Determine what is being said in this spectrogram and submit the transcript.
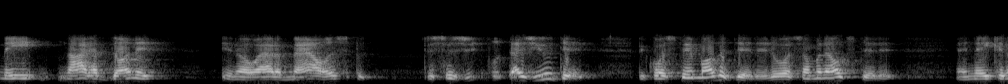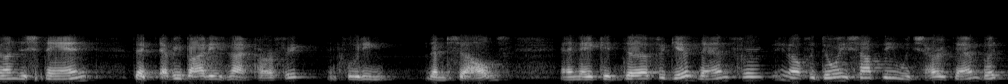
may not have done it you know, out of malice, but just as you, as you did, because their mother did it or someone else did it, and they can understand that everybody's not perfect, including themselves, and they could uh, forgive them for you know for doing something which hurt them, but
